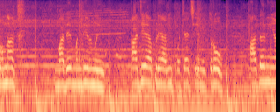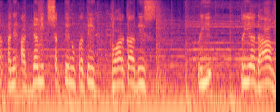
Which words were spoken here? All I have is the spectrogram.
સોમનાથ મહાદેવ મંદિરની આજે આપણે આવી પહોંચ્યા છીએ મિત્રો. આદરણીય અને આધ્યાત્મિક શક્તિનું પ્રતીક દ્વારકાધીશ પ્રિય પ્રિયધામ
